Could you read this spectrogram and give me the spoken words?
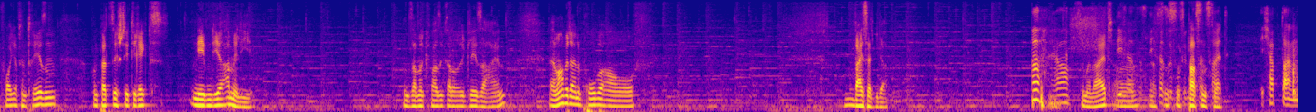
vor euch auf den Tresen und plötzlich steht direkt neben dir Amelie. Und sammelt quasi gerade eure Gläser ein. Äh, mach bitte eine Probe auf Weisheit wieder. Ach, ja. Tut mir leid, aber das lief das ist so das Passendste. Ich hab dann.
